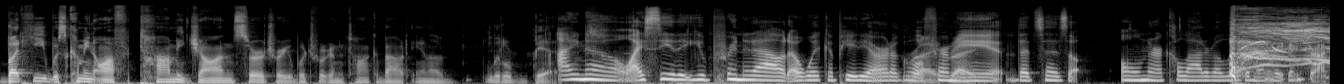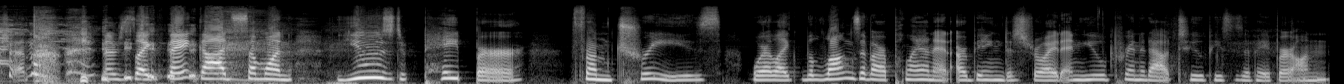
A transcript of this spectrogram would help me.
But he was coming off Tommy John surgery, which we're going to talk about in a little bit. I know. I see that you printed out a Wikipedia article Right, for me that says ulnar collateral ligament reconstruction. and I'm just like, thank God someone used paper from trees where like the lungs of our planet are being destroyed and you printed out two pieces of paper on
